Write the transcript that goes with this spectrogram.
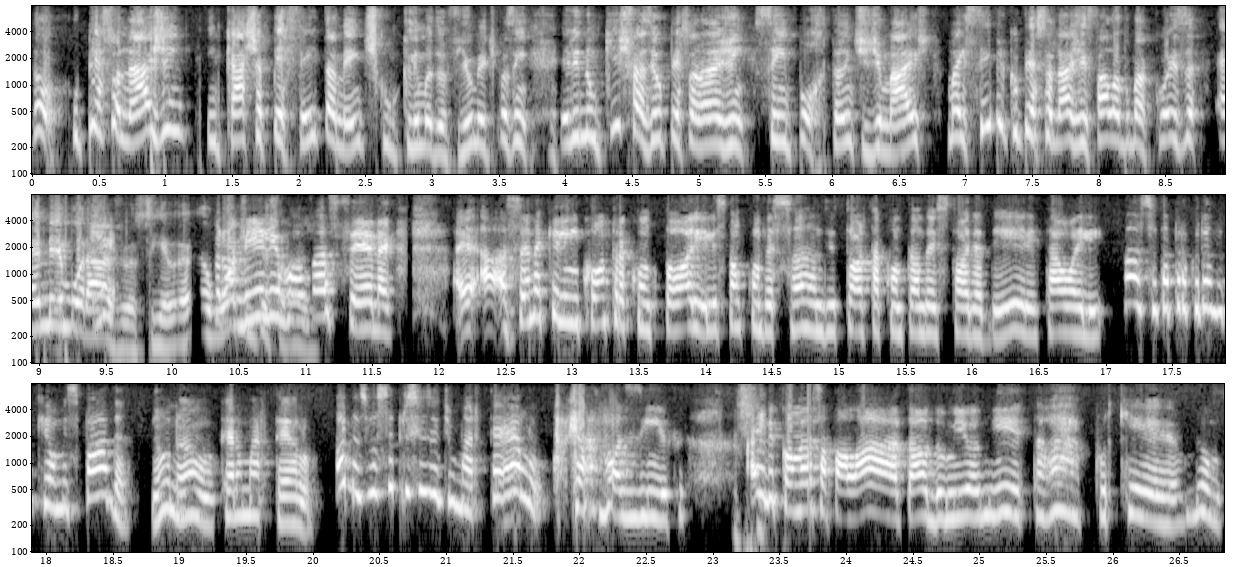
Não, o personagem encaixa perfeitamente com o clima do filme. Tipo assim, ele não quis fazer o personagem ser importante demais, mas sempre que o personagem fala alguma coisa, é memorável, assim. É, é um Pra mim, ele personagem. rouba a cena. A cena que ele encontra com o Thor e eles estão conversando e o Thor tá contando a história dele e tal. Aí ele, ah, você tá procurando o quê? Uma espada? Não, não, eu quero um martelo. Ah, mas você precisa de um martelo? Com aquela vozinha. assim. Aí ele começa a falar tal, do Mjolnir e tal. Ah, porque meu,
